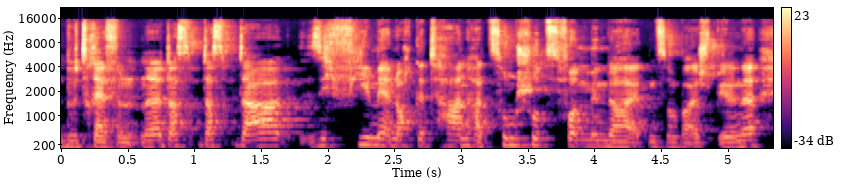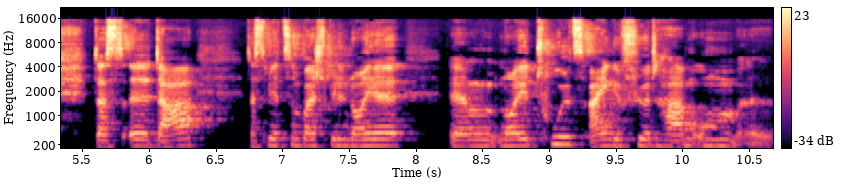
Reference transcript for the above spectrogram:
betreffend, ne? dass, dass da sich viel mehr noch getan hat zum Schutz von Minderheiten zum Beispiel, ne? dass äh, da, dass wir zum Beispiel neue ähm, neue Tools eingeführt haben, um äh,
